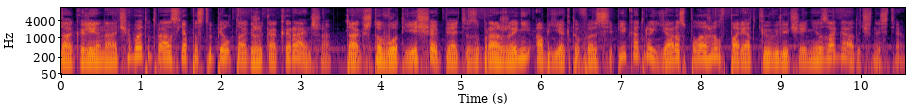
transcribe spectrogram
Так или иначе, в этот раз я поступил так же, как и раньше. Так что вот еще пять изображений объектов SCP, которые я расположил в порядке увеличения загадочности.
